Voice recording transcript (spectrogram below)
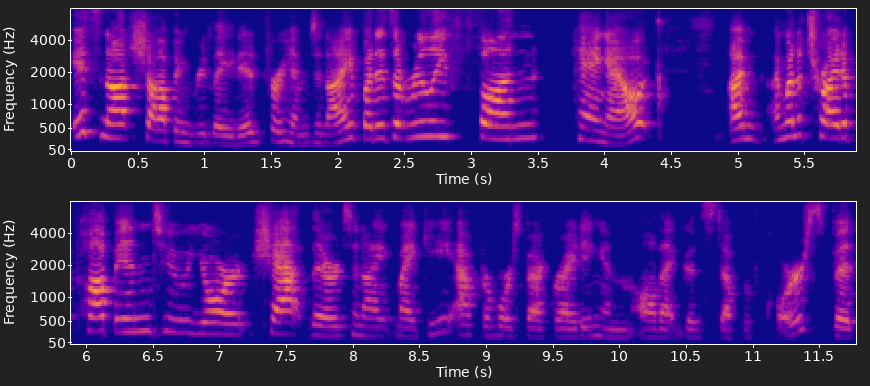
It's not shopping related for him tonight, but it's a really fun hangout. I'm I'm going to try to pop into your chat there tonight, Mikey, after horseback riding and all that good stuff, of course. But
